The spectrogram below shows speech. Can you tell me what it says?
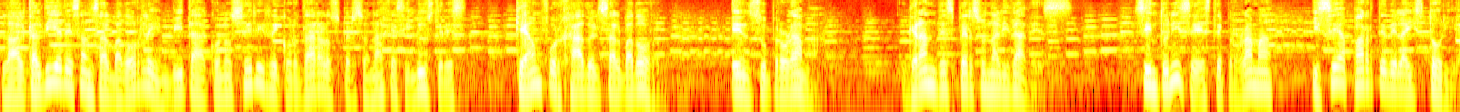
La alcaldía de San Salvador le invita a conocer y recordar a los personajes ilustres que han forjado El Salvador en su programa Grandes Personalidades. Sintonice este programa y sea parte de la historia.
